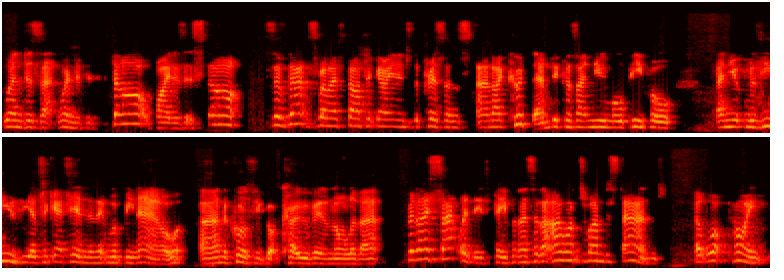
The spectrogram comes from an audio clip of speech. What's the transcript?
When does that? When did it start? Why does it start? So that's when I started going into the prisons, and I could then because I knew more people, and it was easier to get in than it would be now. And of course, you've got COVID and all of that. But I sat with these people and I said, I want to understand at what point.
